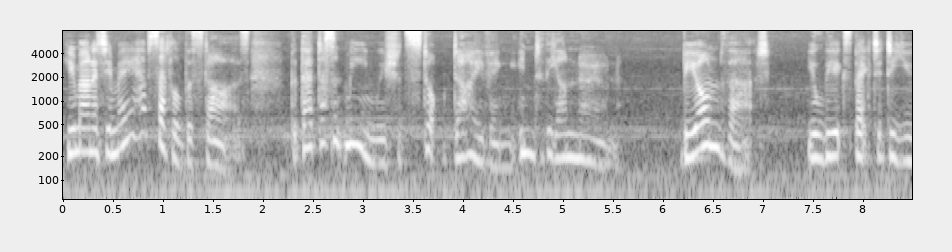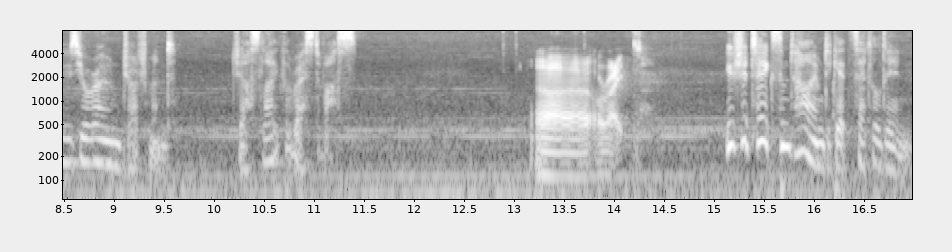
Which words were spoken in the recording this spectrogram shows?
Humanity may have settled the stars, but that doesn't mean we should stop diving into the unknown. Beyond that, you'll be expected to use your own judgment, just like the rest of us. Uh, alright. You should take some time to get settled in.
